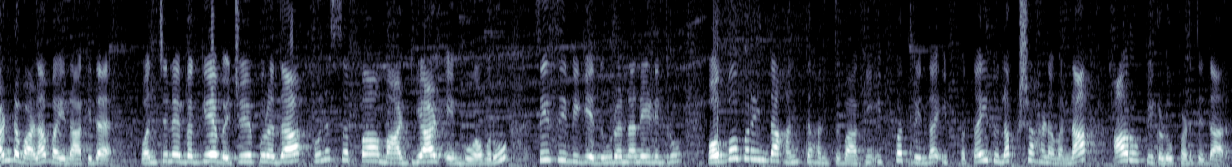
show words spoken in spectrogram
ಬಂಡವಾಳ ಬಯಲಾಗಿದೆ. ವಂಚನೆ ಬಗ್ಗೆ ವಿಜಯಪುರದ ಹುನಸಪ್ಪ ಮಾಡ್ಯಾಳ್ ಎಂಬುವವರು ಸಿಸಿಬಿಗೆ ದೂರನ್ನ ನೀಡಿದ್ರು. ಒಬ್ಬೊಬ್ಬರಿಂದ ಹಂತ ಹಂತವಾಗಿ ಇಪ್ಪತ್ತರಿಂದ ಇಪ್ಪತ್ತೈದು ಲಕ್ಷ ಹಣವನ್ನ ಆರೋಪಿಗಳು ಪಡೆದಿದ್ದಾರೆ.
